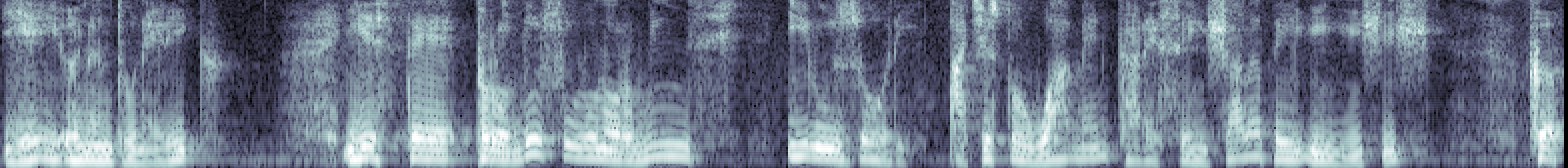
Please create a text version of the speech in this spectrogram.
ei în întuneric este produsul unor minți iluzorii, acestor oameni care se înșală pe ei înșiși că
